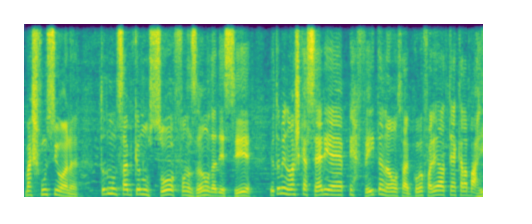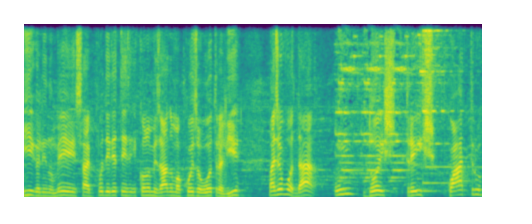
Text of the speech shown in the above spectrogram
Mas funciona. Todo mundo sabe que eu não sou fãzão da DC. Eu também não acho que a série é perfeita, não, sabe? Como eu falei, ela tem aquela barriga ali no meio, sabe? Poderia ter economizado uma coisa ou outra ali. Mas eu vou dar um, dois, três, quatro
